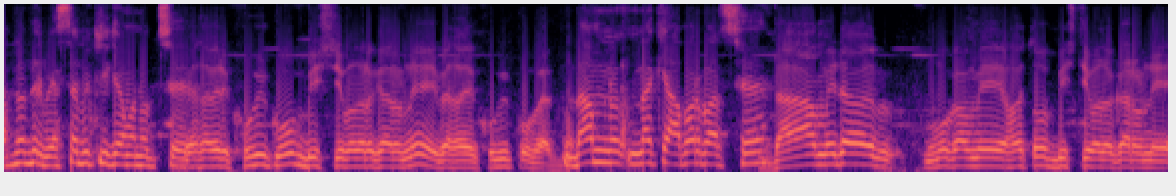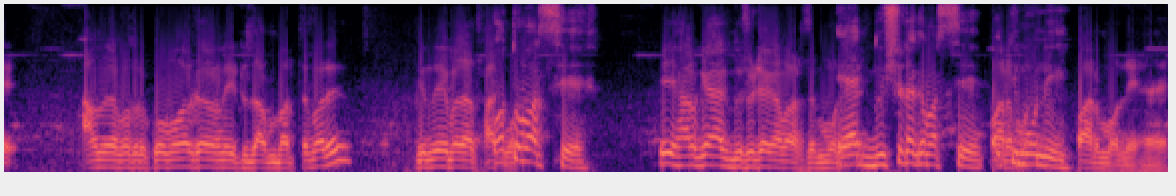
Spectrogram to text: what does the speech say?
আপনাদের বেচা বিক্রি কেমন হচ্ছে? বেচাবেরি খুবই কম বৃষ্টি বাদলের কারণে এই খুবই কম একদম। দাম নাকি আবার বাড়ছে? দাম এটা মোকামে হয়তো বৃষ্টি বাদলের কারণে আমাদের পত্র কারণে একটু দাম বাড়তে পারে কিন্তু কত। বাড়ছে? এই হালকা এক দুশো টাকা বাড়ছে মনে এক দুইশো টাকা বাড়ছে পার প্রতি মনে পার মনে হ্যাঁ।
